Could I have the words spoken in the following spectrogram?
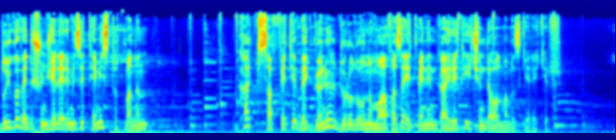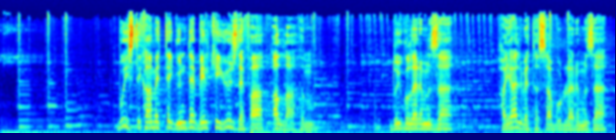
duygu ve düşüncelerimizi temiz tutmanın, kalp saffeti ve gönül duruluğunu muhafaza etmenin gayreti içinde olmamız gerekir. Bu istikamette günde belki yüz defa Allah'ım, duygularımıza, hayal ve tasavvurlarımıza,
